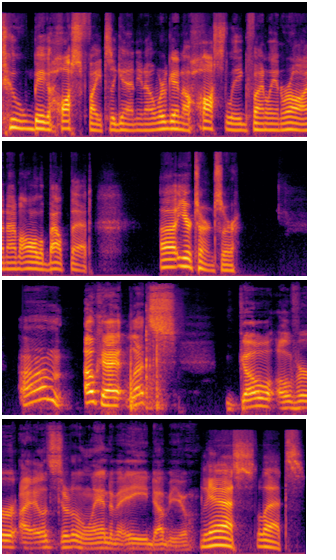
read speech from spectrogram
two big hoss fights again. You know, we're getting a hoss league finally in Raw, and I'm all about that. Uh, your turn, sir. Um. Okay, let's go over. I let's go to the land of AEW. Yes, let's.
